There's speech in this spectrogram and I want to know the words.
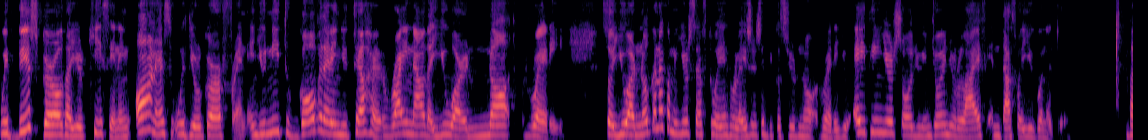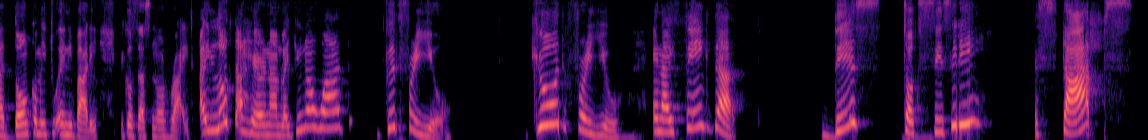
with this girl that you're kissing and honest with your girlfriend. And you need to go over there and you tell her right now that you are not ready. So you are not gonna commit yourself to a relationship because you're not ready. You're 18 years old, you're enjoying your life, and that's what you're gonna do but don't commit to anybody because that's not right. I looked at her and I'm like, you know what? Good for you. Good for you. And I think that this toxicity stops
